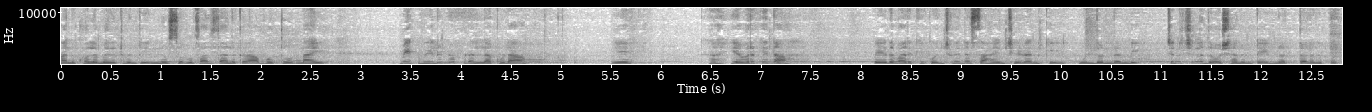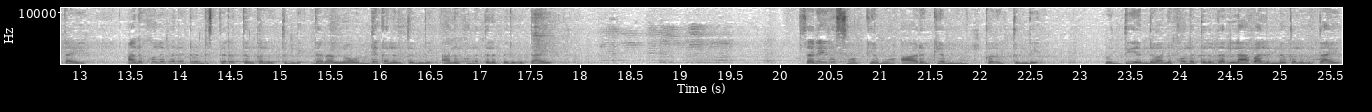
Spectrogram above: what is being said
అనుకూలమైనటువంటి ఎన్నో శుభ ఫలితాలు రాబోతూ ఉన్నాయి. మీకు వీలున్నప్పుడల్లా కూడా ఏ ఎవరికైనా పేదవారికి కొంచెమైనా సహాయం చేయడానికి ముందుండండి. చిన్న చిన్న దోషాలుంటే ఎన్నో తొలగిపోతాయి. అనుకూలమైనటువంటి స్థిరత్వం కలుగుతుంది. ధనంలో వృద్ధి కలుగుతుంది. అనుకూలతలు పెరుగుతాయి. శరీర సౌఖ్యము ఆరోగ్యం కలుగుతుంది. వృద్ధి ఎందు అనుకూలతలు ధనలాభాలు ఎన్నో కలుగుతాయి.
